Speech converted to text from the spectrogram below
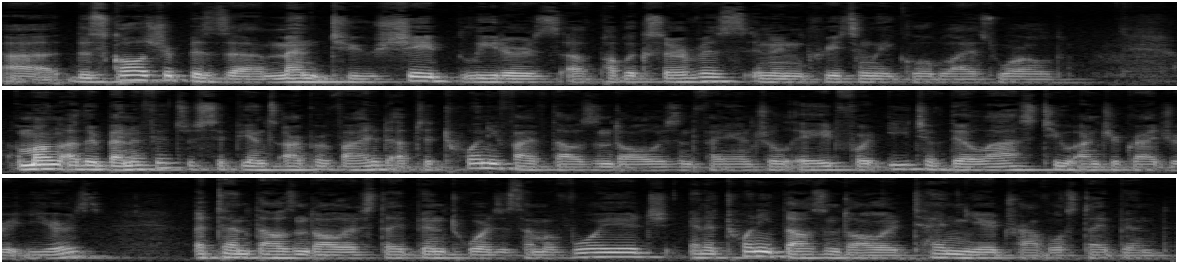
Uh, the scholarship is uh, meant to shape leaders of public service in an increasingly globalized world. Among other benefits, recipients are provided up to $25,000 in financial aid for each of their last two undergraduate years, a $10,000 stipend towards a summer voyage, and a $20,000 10 year travel stipend.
